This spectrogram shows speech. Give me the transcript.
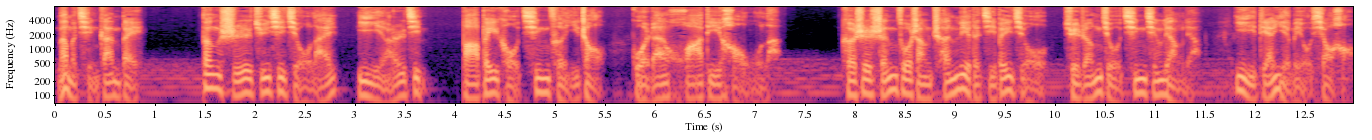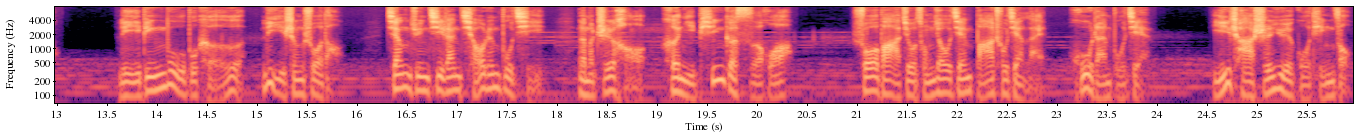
那么请干杯。”当时举起酒来，一饮而尽，把杯口清侧一照，果然滑滴毫无了。可是神座上陈列的几杯酒却仍旧清清亮亮，一点也没有消耗。李冰怒不可遏，厉声说道：“将军既然瞧人不起，那么只好和你拼个死活。”说罢，就从腰间拔出剑来，忽然不见。一霎时，乐鼓停奏。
